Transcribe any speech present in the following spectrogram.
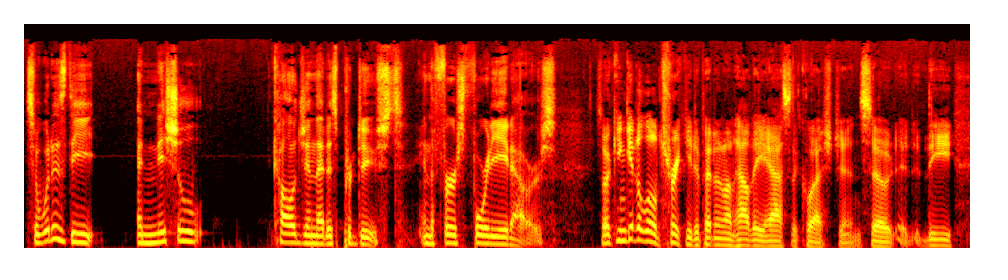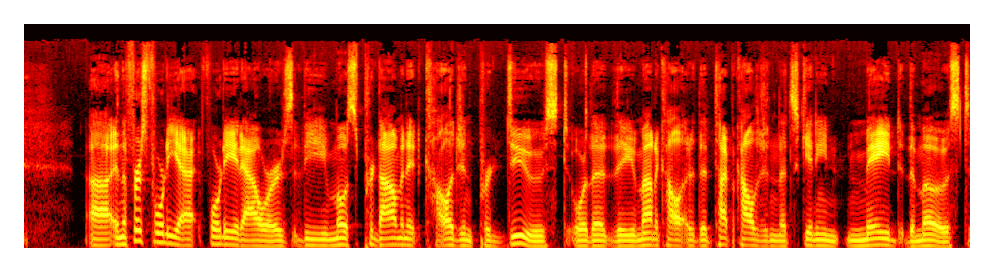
So, what is the initial collagen that is produced in the first 48 hours? So it can get a little tricky depending on how they ask the question. So the uh, in the first 40, 48 hours, the most predominant collagen produced, or the, the amount of coll- the type of collagen that's getting made the most,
